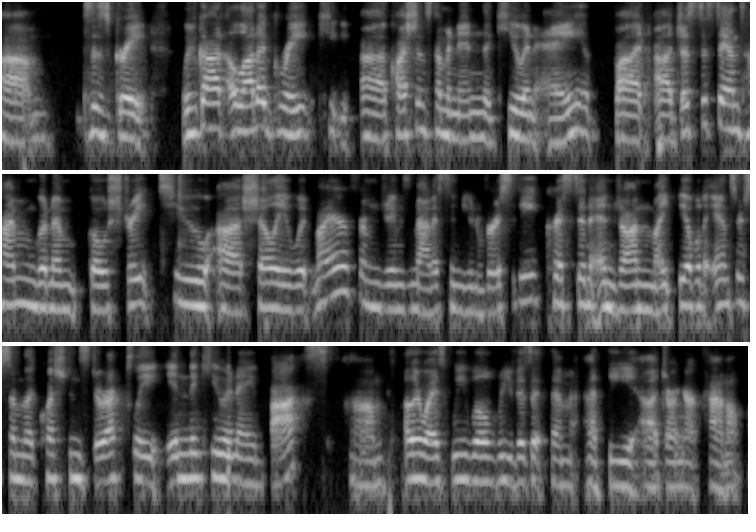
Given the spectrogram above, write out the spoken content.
Um, this is great. We've got a lot of great uh, questions coming in the Q&A, but uh, just to stay on time, I'm going to go straight to uh, Shelley Whitmeyer from James Madison University. Kristen and John might be able to answer some of the questions directly in the Q&A box. Um, otherwise, we will revisit them at the uh, during our panel.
